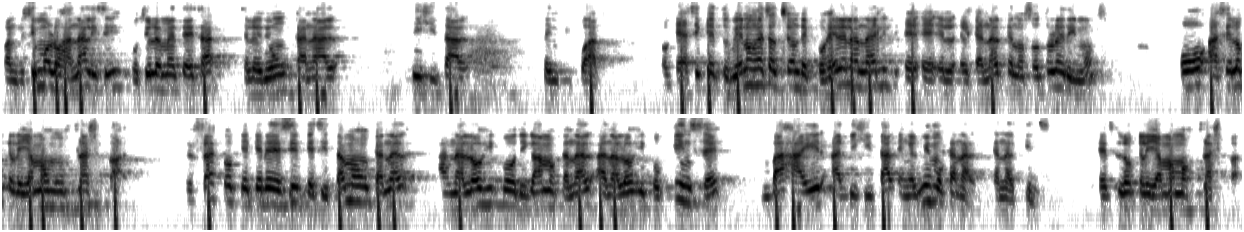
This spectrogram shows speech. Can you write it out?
Cuando hicimos los análisis, posiblemente esa se le dio un canal digital 24. ¿ok? Así que tuvieron esa opción de coger el, análisis, eh, el, el canal que nosotros le dimos o hacer lo que le llamamos un flashback. El flashback, ¿qué quiere decir? Que si estamos en un canal analógico, digamos, canal analógico 15, vas a ir a digital en el mismo canal, canal 15. Es lo que le llamamos flashback.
